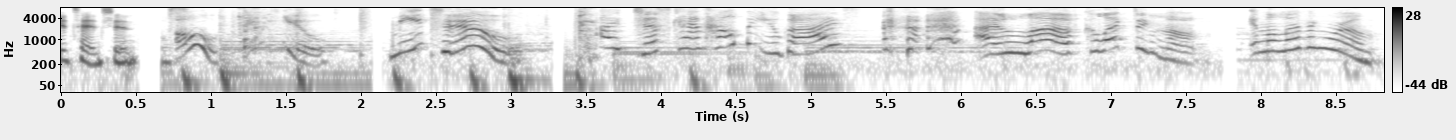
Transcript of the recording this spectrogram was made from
Attention. Oh, thank you. Me too. I just can't help it, you guys. I love collecting them. In the living room.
